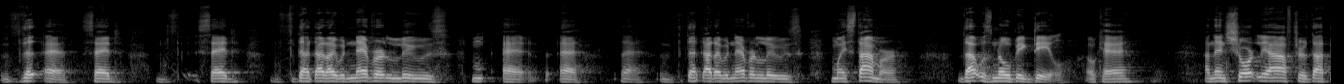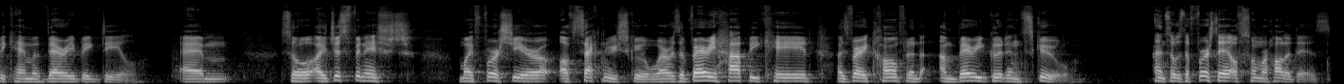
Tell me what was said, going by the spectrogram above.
that uh, said, said that, that I would never lose uh, uh, that, that I would never lose my stammer, that was no big deal, okay? And then shortly after, that became a very big deal. Um, so I just finished my first year of secondary school, where I was a very happy kid, I was very confident, and very good in school. And so it was the first day of summer holidays,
